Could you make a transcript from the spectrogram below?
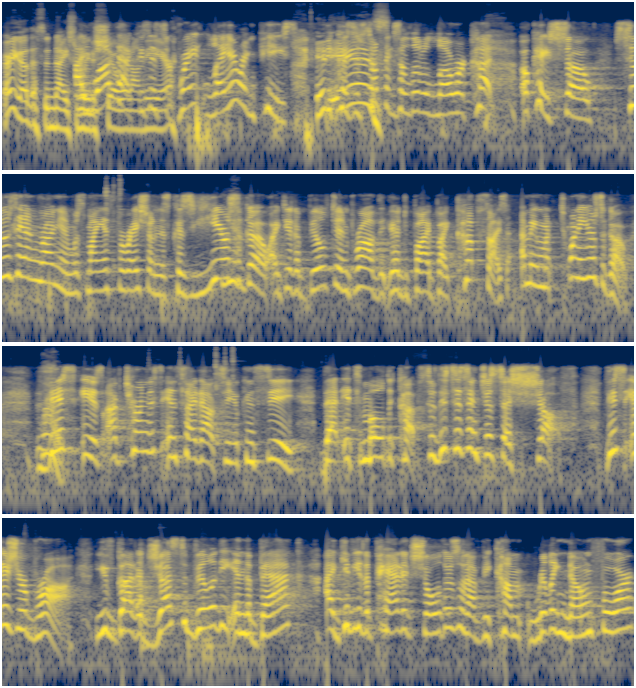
There you go. That's a nice way I to show it on the air. I love that because it's a great layering piece. It because is. if something's a little lower cut. Okay, so Suzanne Runyan was my inspiration on this because years yeah. ago I did a built-in bra that you had to buy by cup size. I mean, 20 years ago. Right. This is, I've turned this inside out so you can see that it's molded cups. So this isn't just a shelf. This is your bra. You've got adjustability in the back. I give you the padded shoulders that I've become really known for.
